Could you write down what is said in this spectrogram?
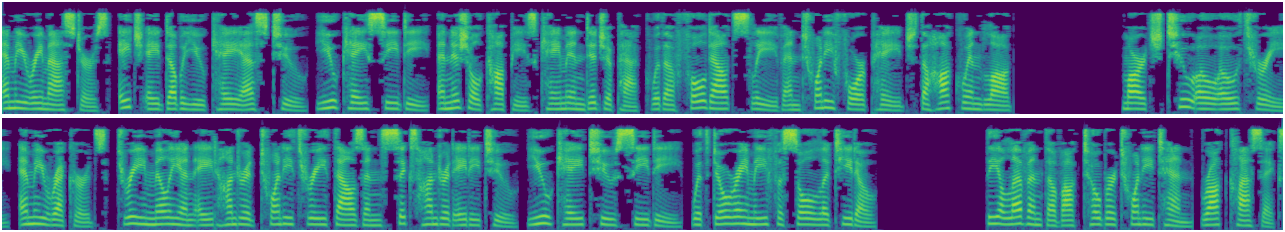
EMI Remasters, HAWKS2, UK CD. Initial copies came in digipack with a fold-out sleeve and 24-page The Hawkwind log March 2003, EMI Records, 3823682, UK 2 CD, with Do Re Mi Fa Sol La Ti Do. The 11th of October 2010, Rock Classics,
